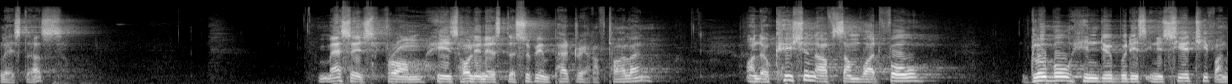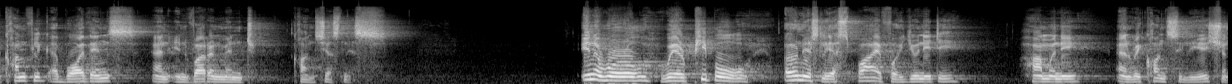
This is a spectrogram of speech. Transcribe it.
blessed us message from His Holiness the Supreme Patriarch of Thailand on the occasion of Samvat 4 Global Hindu Buddhist Initiative on Conflict Avoidance and Environment Consciousness. In a world where people earnestly aspire for unity, harmony, and reconciliation,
